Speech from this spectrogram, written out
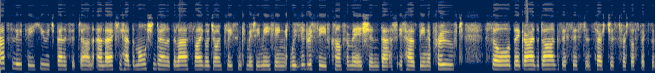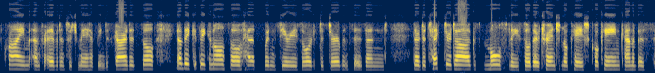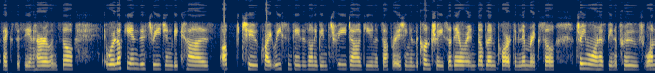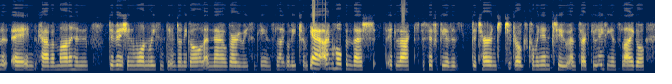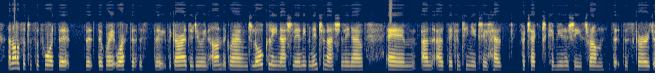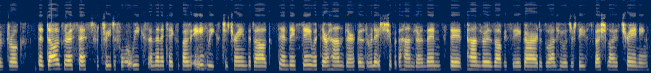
absolutely huge benefit, John. And I actually had the motion down at the last Sligo Joint Policing Committee meeting. We did receive confirmation that it has been approved. So they guard the dogs assist in searches for suspects of crime and for evidence which may have been discarded. So, you know, they they can also help with serious order disturbances and they're detector dogs mostly, so they're trained to locate cocaine, cannabis, ecstasy and heroin. So we're lucky in this region because up to quite recently there's only been three dog units operating in the country. So they were in Dublin, Cork and Limerick. So three more have been approved, one uh, in the Cavan Monaghan division, one recently in Donegal and now very recently in Sligo Leitrim. Yeah, I'm hoping that it'll act specifically as a deterrent to drugs coming into and circulating in Sligo and also to support the the, the great work that the, the, the guards are doing on the ground locally, nationally and even internationally now um, and as they continue to help protect communities from the, the scourge of drugs. The dogs are assessed for three to four weeks and then it takes about eight weeks to train the dog. Then they stay with their handler, build a relationship with the handler and then the handler is obviously a guard as well who has received specialised training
